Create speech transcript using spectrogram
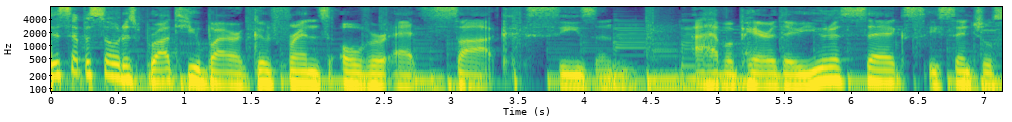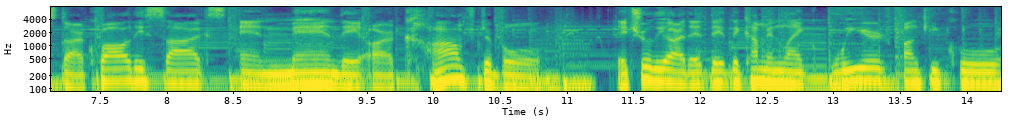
This episode is brought to you by our good friends over at Sock Season. I have a pair of their unisex essential star quality socks, and man, they are comfortable. They truly are. They, they, they come in like weird, funky, cool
